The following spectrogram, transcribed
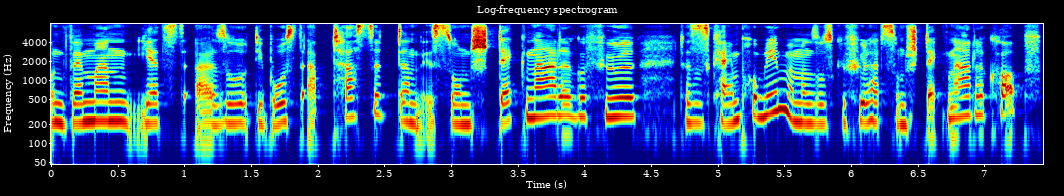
Und wenn man jetzt also die Brust abtastet, dann ist so ein Stecknadelgefühl, das ist kein Problem, wenn man so das Gefühl hat, so ein Stecknadelkopf.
